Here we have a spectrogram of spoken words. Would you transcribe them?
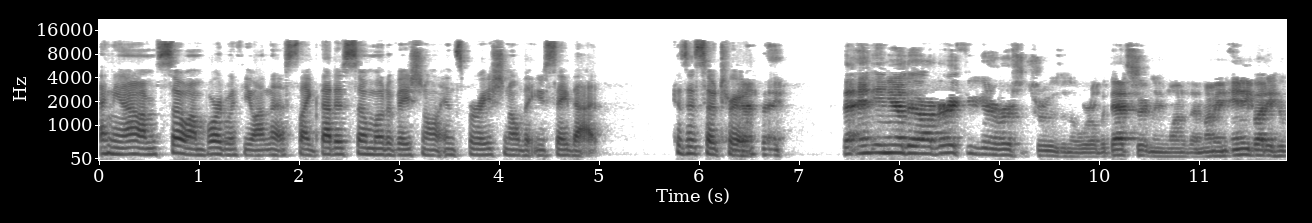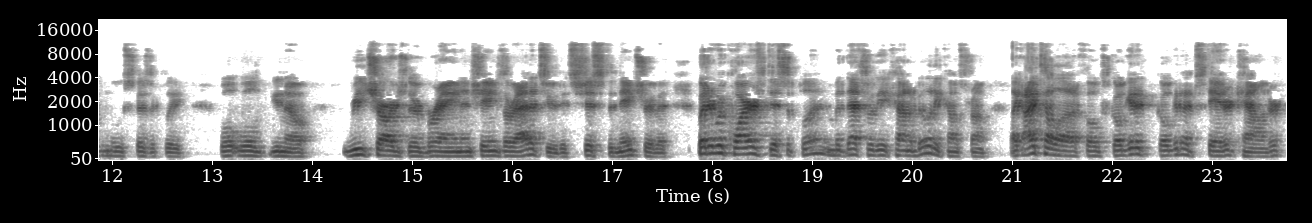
I mean, I'm so on board with you on this. Like, that is so motivational, inspirational that you say that because it's so true. Yeah, thank- And, and you know there are very few universal truths in the world, but that's certainly one of them. I mean, anybody who moves physically will, will you know recharge their brain and change their attitude. It's just the nature of it. But it requires discipline. But that's where the accountability comes from. Like I tell a lot of folks, go get a go get a standard calendar,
